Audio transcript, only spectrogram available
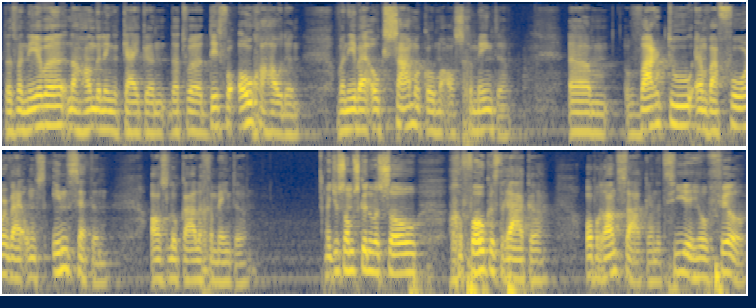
dat wanneer we naar handelingen kijken, dat we dit voor ogen houden. Wanneer wij ook samenkomen als gemeente. Um, waartoe en waarvoor wij ons inzetten als lokale gemeente. Weet je, soms kunnen we zo gefocust raken op randzaken. En dat zie je heel veel.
